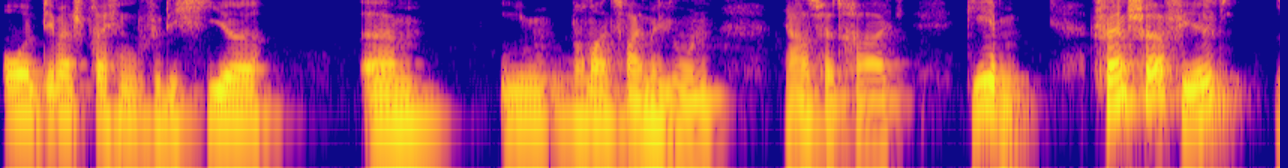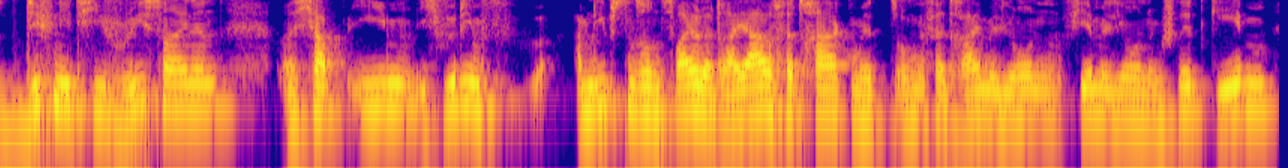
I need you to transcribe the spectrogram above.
und dementsprechend würde ich hier ähm, ihm nochmal einen 2 Millionen Jahresvertrag geben. Trent Sherfield definitiv resignen. Ich habe ihm, ich würde ihm am liebsten so einen zwei- oder drei Jahresvertrag mit ungefähr drei Millionen, vier Millionen im Schnitt geben.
